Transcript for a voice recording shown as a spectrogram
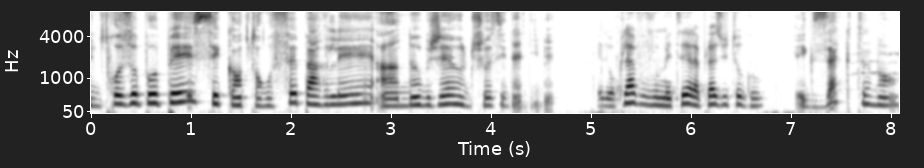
Une prosopopée, c'est quand on fait parler un objet ou une chose inanimée. Et donc là, vous vous mettez à la place du Togo. Exactement.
